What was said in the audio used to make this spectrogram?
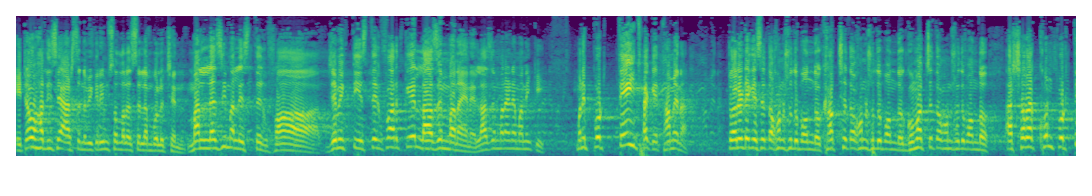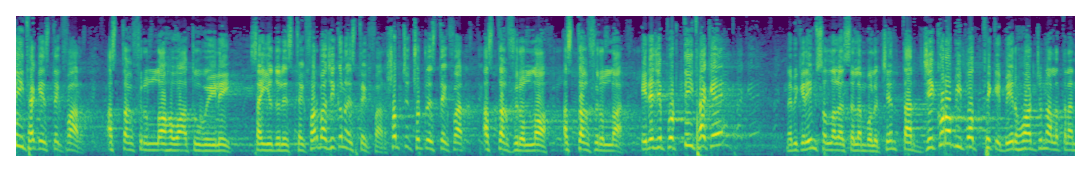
এটাও হাদিসে আসছে, নবী করিম আলাইহি সাল্লাম বলেছেন, মান লাজিম আল ইস্তেগফার যে ব্যক্তি ইস্তেগফারকে লাজিম বানায় নেয়। লাজিম বানায় নেয় মানে কি? মানে পড়তেই থাকে, থামে না। টয়লেটে গেছে তখন শুধু বন্ধ, খাচ্ছে তখন শুধু বন্ধ, ঘুমাচ্ছে তখন শুধু বন্ধ, আর সারাক্ষণ পড়তেই থাকে ইস্তেগফার। আস্তাগফিরুল্লাহ ওয়া আতুবু ইলাই সাইয়্যিদুল ইস্তেগফার বা যে কোনো ইস্তেগফার, সবচেয়ে ছোট ইস্তেগফার, আস্তাগফিরুল্লাহ আস্তাগফিরুল্লাহ। এটা যে পড়তেই থাকে, নবী করিম সাল্লাল্লাহু আলাইহি সাল্লাম বলেছেন, তার যে কোনো বিপদ থেকে বের হওয়ার জন্য আল্লাহ তাআলা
